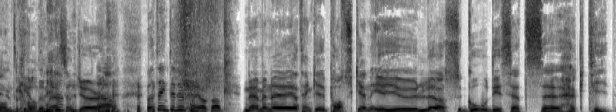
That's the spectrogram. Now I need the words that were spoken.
är Kill bra. the messenger. Ja. Vad tänkte du på Jakob? Nej men eh, jag tänker påsken är ju lösgodisets eh, högtid.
